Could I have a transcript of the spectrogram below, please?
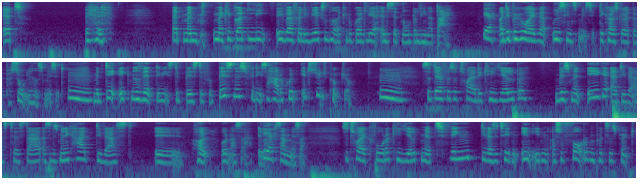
at at man, man kan godt lide, i hvert fald i virksomheder, kan du godt lide at ansætte nogen, der ligner dig. Ja. Og det behøver ikke være udseendsmæssigt. Det kan også godt være personlighedsmæssigt. Mm. Men det er ikke nødvendigvis det bedste for business, fordi så har du kun et synspunkt jo. Mm. Så derfor så tror jeg, det kan hjælpe, hvis man ikke er divers til at starte, altså hvis man ikke har et diverst øh, hold under sig, eller yeah. sammen med sig, så tror jeg, at kvoter kan hjælpe med at tvinge diversiteten ind i den, og så får du den på et tidspunkt.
